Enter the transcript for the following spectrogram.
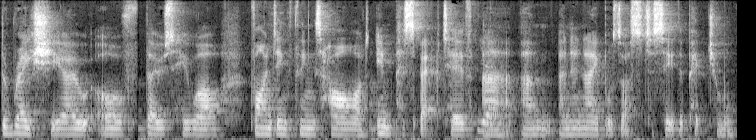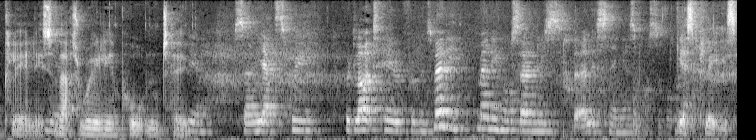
the ratio of those who are finding things hard in perspective yeah. uh, um, and enables us to see the picture more clearly. So yeah. that's really important too. Yeah. So yes, we would like to hear from as many many horse owners that are listening as possible. Yes, please.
